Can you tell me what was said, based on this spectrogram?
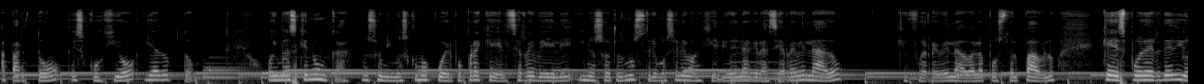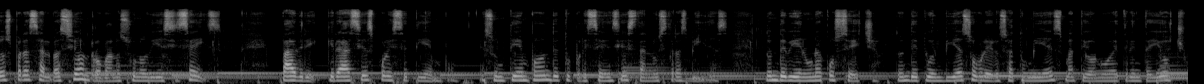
apartó, escogió y adoptó. Hoy más que nunca nos unimos como cuerpo para que Él se revele y nosotros mostremos el Evangelio de la gracia revelado que fue revelado al apóstol Pablo, que es poder de Dios para salvación, Romanos 1.16. Padre, gracias por este tiempo. Es un tiempo donde tu presencia está en nuestras vidas, donde viene una cosecha, donde tú envías obreros a tu mies, Mateo 9:38.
